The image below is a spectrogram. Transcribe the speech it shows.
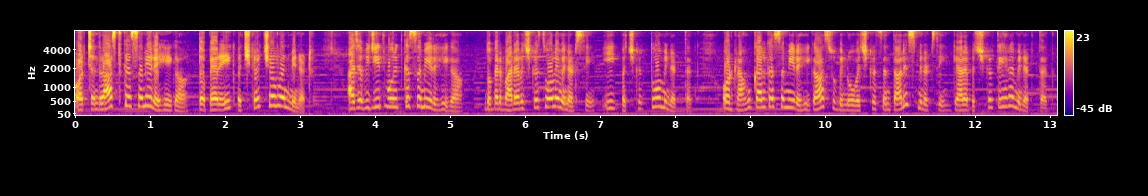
और चंद्रास्त का समय रहेगा दोपहर तो एक बजकर चौवन मिनट। आज अभिजीत मुहूर्त का समय रहेगा। दोपहर बारह बजकर सोलह मिनट से एक बजकर दो मिनट तक और राहु काल का समय रहेगा सुबह नौ बजकर सैतालीस मिनट से ग्यारह बजकर तेरह मिनट तक।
